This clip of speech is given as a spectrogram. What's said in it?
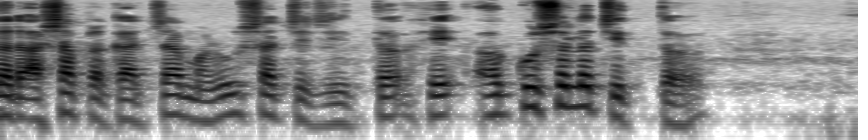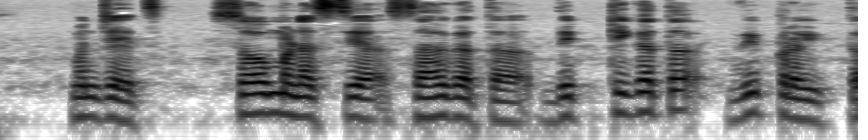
तर अशा प्रकारच्या मनुष्याचे चित्त हे अकुशल चित्त म्हणजेच सौमनस्य सहगत दिठ्ठिगत विप्रयुक्त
